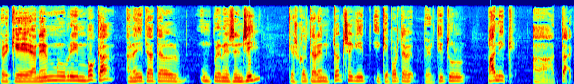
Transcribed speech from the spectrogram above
perquè anem obrint boca, han editat el, un primer senzill que escoltarem tot seguit i que porta per títol Panic Attack.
